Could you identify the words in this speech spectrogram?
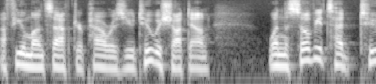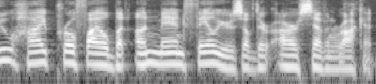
a few months after Powers U 2 was shot down, when the Soviets had two high profile but unmanned failures of their R 7 rocket.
